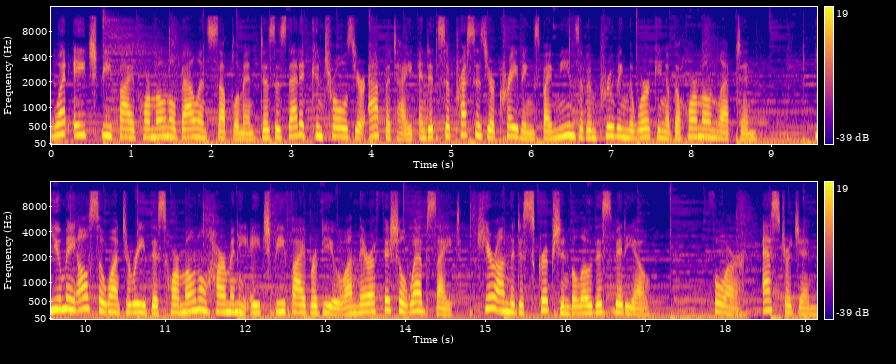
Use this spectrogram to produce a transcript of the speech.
What HB5 hormonal balance supplement does is that it controls your appetite and it suppresses your cravings by means of improving the working of the hormone leptin. You may also want to read this Hormonal Harmony HB5 review on their official website, here on the description below this video. 4. Estrogen.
